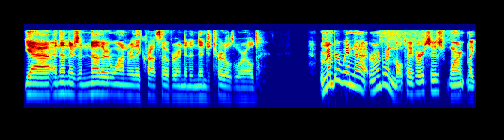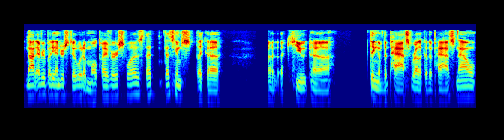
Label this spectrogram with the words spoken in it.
Yeah, and then there's another one where they cross over into the Ninja Turtles world. Remember when uh, remember when multiverses weren't like not everybody understood what a multiverse was? That that seems like a a, a cute uh, thing of the past, relic of the past. Now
